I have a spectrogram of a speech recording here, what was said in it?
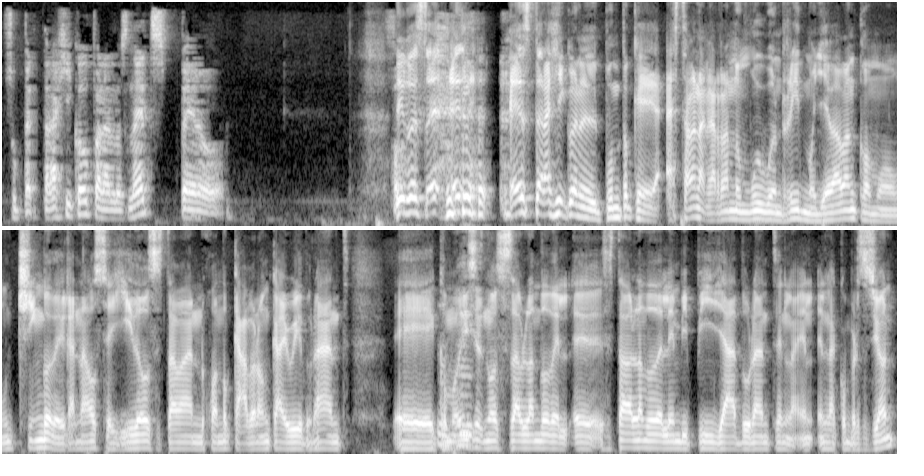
súper trágico para los Nets, pero Digo, es, trágico en el punto que estaban agarrando muy buen ritmo. Llevaban como un chingo de ganados seguidos. Estaban jugando cabrón Kyrie Durant. Eh, como dices, no se está hablando del, eh, se estaba hablando del MVP ya durante en la, en la, conversación.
